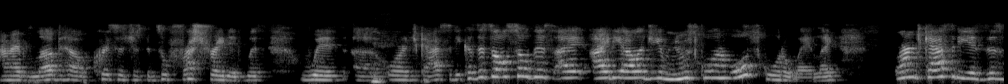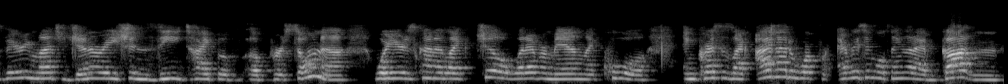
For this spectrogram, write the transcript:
And I've loved how Chris has just been so frustrated with with uh, Orange Cassidy because it's also this I- ideology of new school and old school in a way. Like Orange Cassidy is this very much Generation Z type of, of persona where you're just kind of like, chill, whatever, man, like, cool. And Chris is like, I've had to work for every single thing that I've gotten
